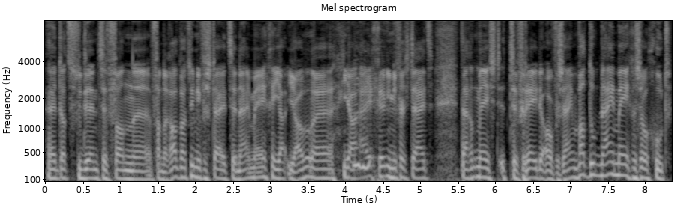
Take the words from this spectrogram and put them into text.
eh, dat studenten van, eh, van de Radboud Universiteit Nijmegen, jou, jou, jouw eigen universiteit, daar het meest tevreden over zijn. Wat doet Nijmegen zo goed?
